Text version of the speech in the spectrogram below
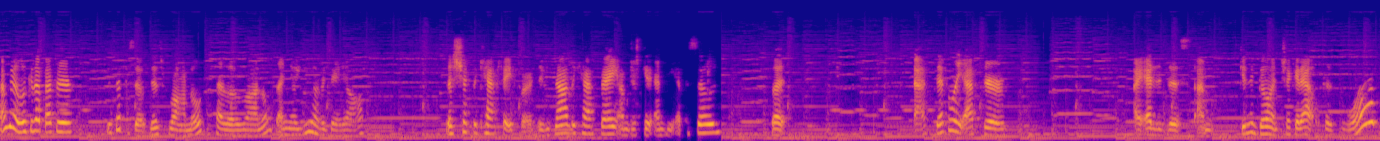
I'm gonna look it up after this episode. There's Ronald. Hello, Ronald. I know you have a day off. Let's check the cafe first. If he's not at the cafe, I'm just gonna end the episode. But definitely after I edit this, I'm gonna go and check it out. Because what?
